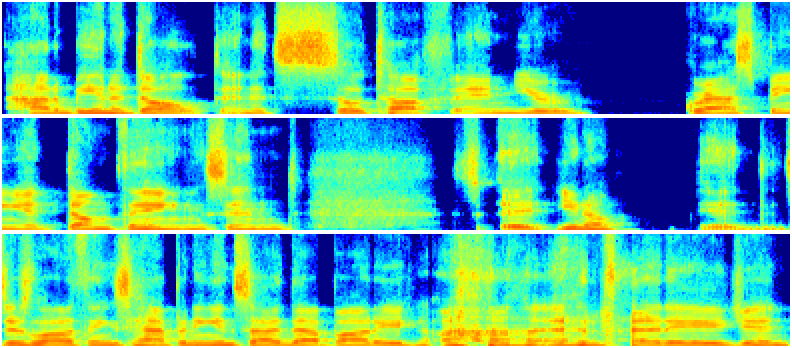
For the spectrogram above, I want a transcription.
how to be an adult and it's so tough and you're grasping at dumb things and it, you know it, there's a lot of things happening inside that body uh, at that age and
